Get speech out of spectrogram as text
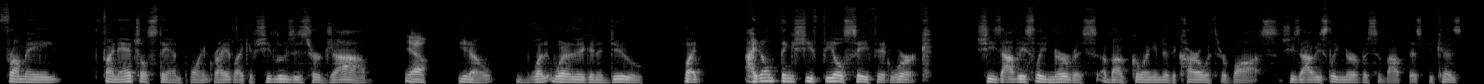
from a financial standpoint, right? Like if she loses her job, yeah, you know, what what are they going to do? But I don't think she feels safe at work. She's obviously nervous about going into the car with her boss. She's obviously nervous about this because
